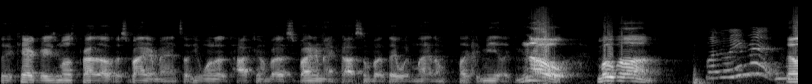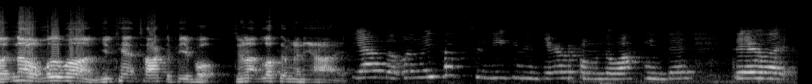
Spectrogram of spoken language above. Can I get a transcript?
the character he's most proud of is Spider Man, so he wanted to talk to him about a Spider Man costume, but they wouldn't let him. Like immediately, no, move on. When we met, They're like, no, move on. You can't talk to people. Do not look them in the eye. yeah, but when we talked to Negan and Daryl from The Walking Dead, they're like,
